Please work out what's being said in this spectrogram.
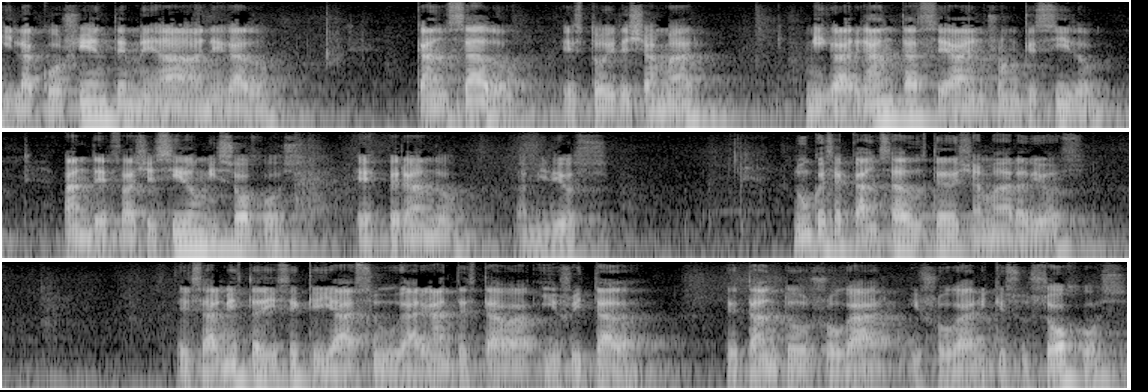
y la corriente me ha anegado. Cansado estoy de llamar, mi garganta se ha enronquecido, han desfallecido mis ojos esperando a mi Dios. ¿Nunca se ha cansado usted de llamar a Dios? El salmista dice que ya su garganta estaba irritada de tanto rogar y rogar y que sus ojos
